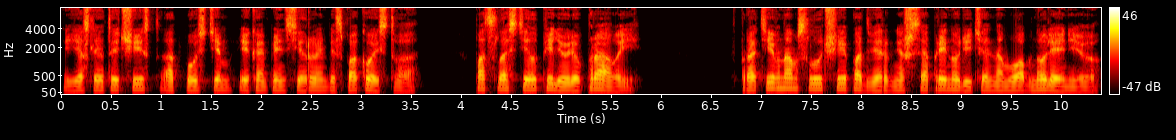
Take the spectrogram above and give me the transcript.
«Если ты чист, отпустим и компенсируем беспокойство», — подсластил пилюлю правый. «В противном случае подвергнешься принудительному обнулению»,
